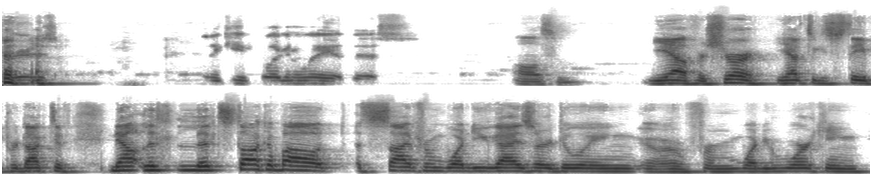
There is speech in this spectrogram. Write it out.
We're just gonna keep plugging away at this. Awesome. Yeah, for sure. You have to stay productive. Now let's let's talk about aside from what you guys are doing or from what you're working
